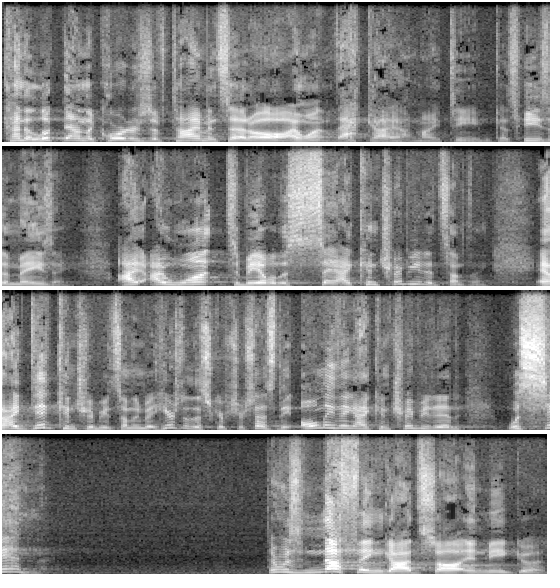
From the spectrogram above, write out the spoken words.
kind of looked down the quarters of time and said, oh, I want that guy on my team because he's amazing. I, I want to be able to say I contributed something. And I did contribute something, but here's what the scripture says the only thing I contributed was sin. There was nothing God saw in me good.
